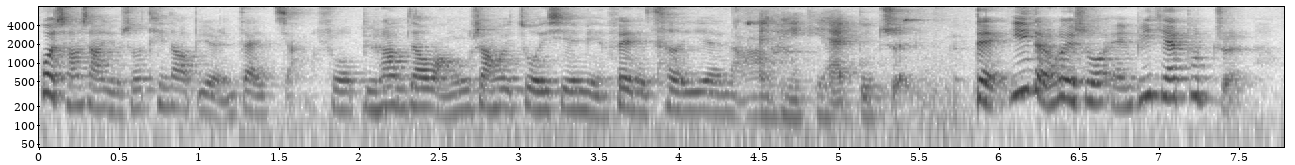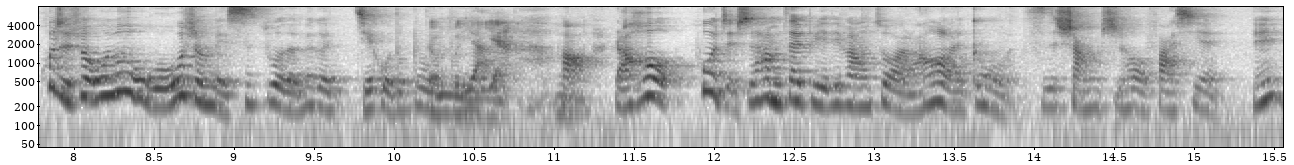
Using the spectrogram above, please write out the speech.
或常常有时候听到别人在讲说，比如说他们在网络上会做一些免费的测验啊，MBTI 不准。对，either 会说 MBTI 不准，或者说我我我为什么每次做的那个结果都不一样？不一样。好，然后或者是他们在别的地方做，然后来跟我咨商之后发现，哎。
